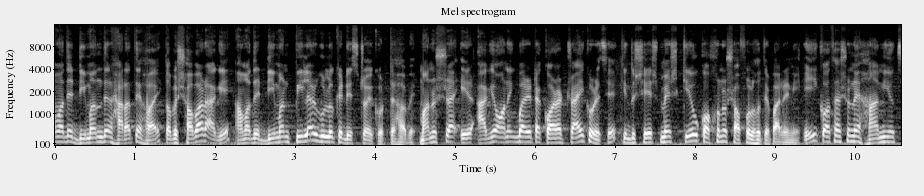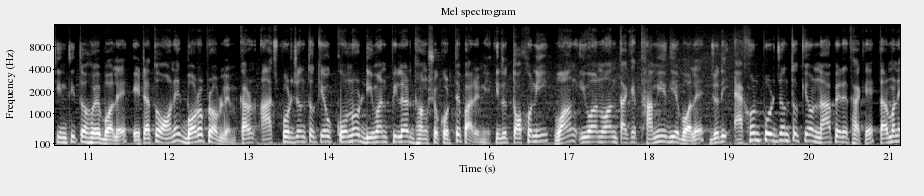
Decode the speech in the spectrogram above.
আমাদের ডিমান্ডদের হারাতে হয়, তবে সবার আগে আমাদের ডিমান্ড পিলারগুলোকে ডিস্ট্রয় করতে হবে। মানুষরা এর আগে অনেকবার এটা করার ট্রাই করেছে, কিন্তু শেষমেশ কেউ কখনো সফল হতে পারেনি। এই কথা শুনে হানিও চিন্তিত হয়ে বলে, এটা তো অনেক বড় প্রবলেম, কারণ আজ পর্যন্ত কেউ কোনো ডিমান্ড পিলার ধ্বংস করতে পারেনি। কিন্তু তখনই ওয়াং ইওয়ান ওয়ান তাকে থামিয়ে দিয়ে বলে, যদি এখন পর্যন্ত কেউ না পেরে থাকে, তার মানে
